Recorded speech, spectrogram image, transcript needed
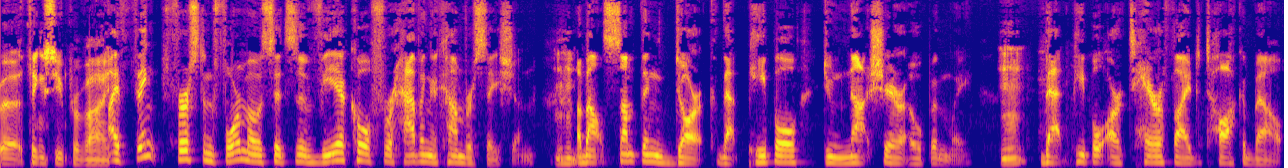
uh, things do you provide? I think first and foremost, it's a vehicle for having a conversation mm-hmm. about something dark that people do not share openly mm-hmm. that people are terrified to talk about.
